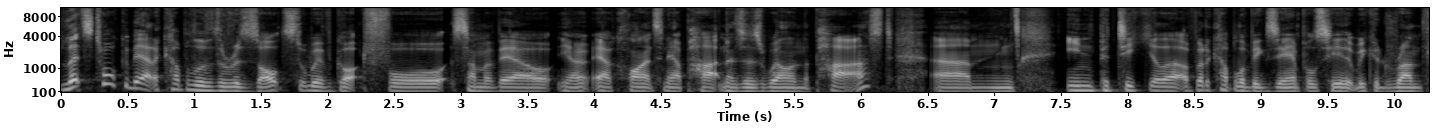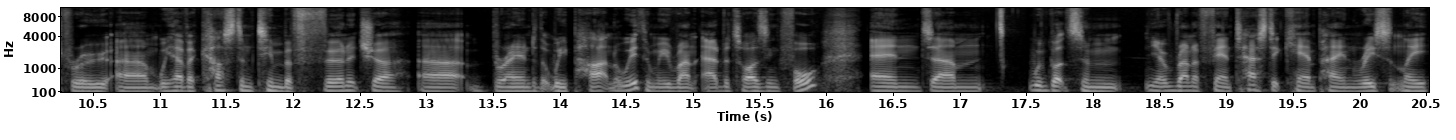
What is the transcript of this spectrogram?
let's talk about a couple of the results that we've got for some of our you know our clients and our partners as well in the past. In particular, I've got a couple of examples here that we could run through. Um, we have a custom timber furniture uh, brand that we partner with and we run advertising for, and um, we've got some, you know, run a fantastic campaign recently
